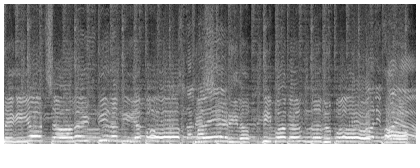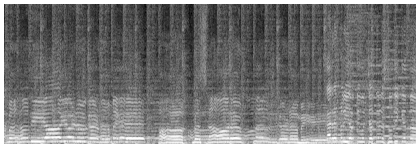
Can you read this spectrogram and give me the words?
സെഹിയോച്ചാലൈ ഇറങ്ങിയപ്പോ നീ പകർന്നതു പോ. ആത്മനദിയായൊഴുകണമേ ആത്മസ്നാനം നൽകണമേ കരങ്ങൾ ഉയർത്തി ഉച്ചത്തിൽ സ്തുതിക്കുന്നു.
